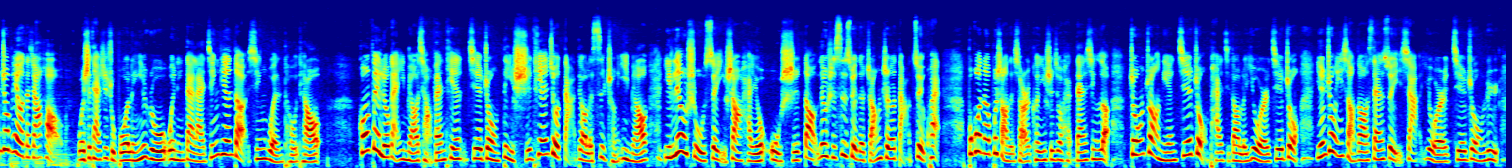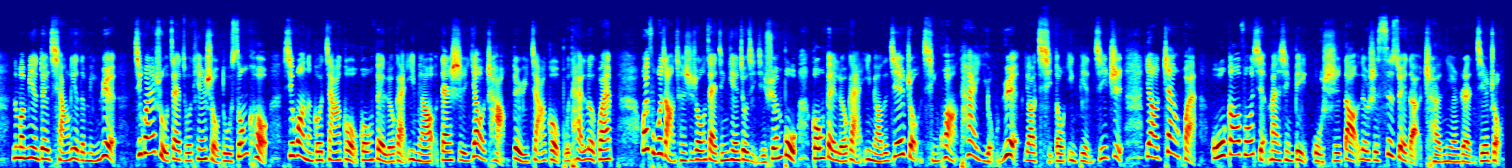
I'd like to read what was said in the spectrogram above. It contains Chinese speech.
听众朋友，大家好，我是台视主播林一如，为您带来今天的新闻头条。公费流感疫苗抢翻天，接种第十天就打掉了四成疫苗，以六十五岁以上还有五十到六十四岁的长者打最快。不过呢，不少的小儿科医师就很担心了，中壮年接种排挤到了幼儿接种，严重影响到三岁以下幼儿接种率。那么面对强烈的民怨。机关署在昨天首度松口，希望能够加购公费流感疫苗，但是药厂对于加购不太乐观。卫福部长陈时中在今天就紧急宣布，公费流感疫苗的接种情况太踊跃，要启动应变机制，要暂缓无高风险慢性病五十到六十四岁的成年人接种。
